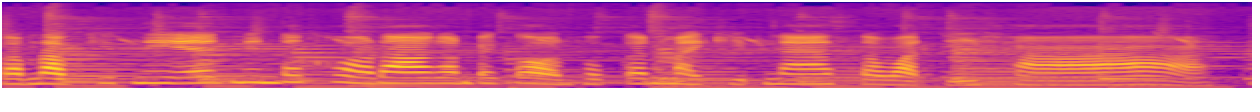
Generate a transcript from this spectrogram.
สำหรับคลิปนี้แอดมินต้องขอลากันไปก่อนพบกันใหม่คลิปหน้า สวัสดีค่ะ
